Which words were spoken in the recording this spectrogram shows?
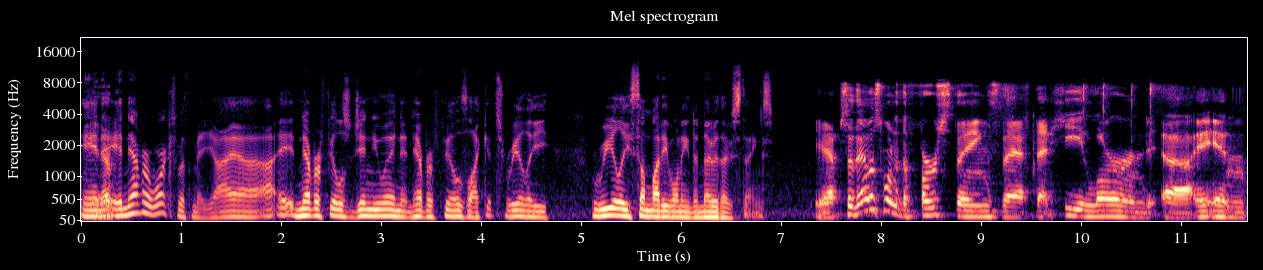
and Yep. it, it never works with me. I, uh, I it never feels genuine. It never feels like it's really, really somebody wanting to know those things. Yeah, so that was one of the first things that that he learned, uh, and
